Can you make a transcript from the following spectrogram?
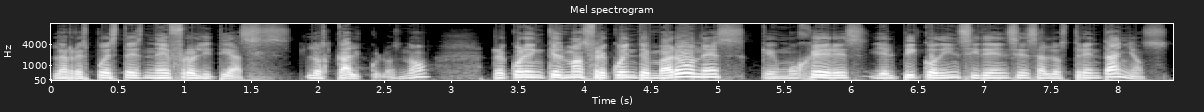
la respuesta es nefrolitiasis. Los cálculos, ¿no? Recuerden que es más frecuente en varones que en mujeres y el pico de incidencia es a los 30 años.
